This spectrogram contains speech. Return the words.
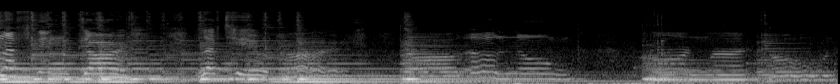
Left in the dark, left here apart, all alone on my own.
